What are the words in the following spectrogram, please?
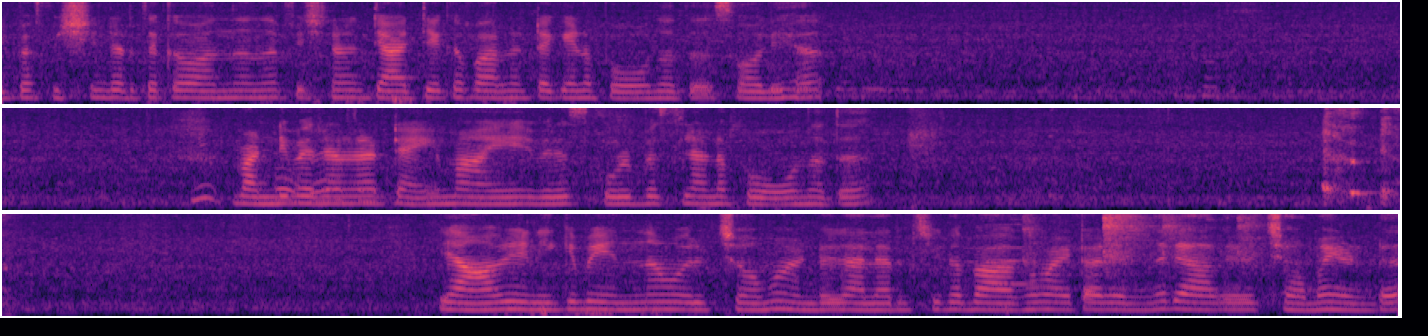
ഇപ്പം ഫിഷിന്റെ അടുത്തൊക്കെ വന്ന് ഫിഷിനോട് ടാറ്റയൊക്കെ പറഞ്ഞിട്ടൊക്കെയാണ് പോകുന്നത് സോലിഹ്. വണ്ടി വരാനുള്ള ടൈമായി ഇവർ സ്കൂൾ ബസ്സിലാണ് പോകുന്നത്. രാവിലെ എണീക്കുമ്പോൾ എന്നും ഒരു ചുമയുണ്ട് ഒരു അലർജിയുടെ ഭാഗമായിട്ട് അവർ എന്ന് രാവിലെ ഒരു ചുമയുണ്ട്.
